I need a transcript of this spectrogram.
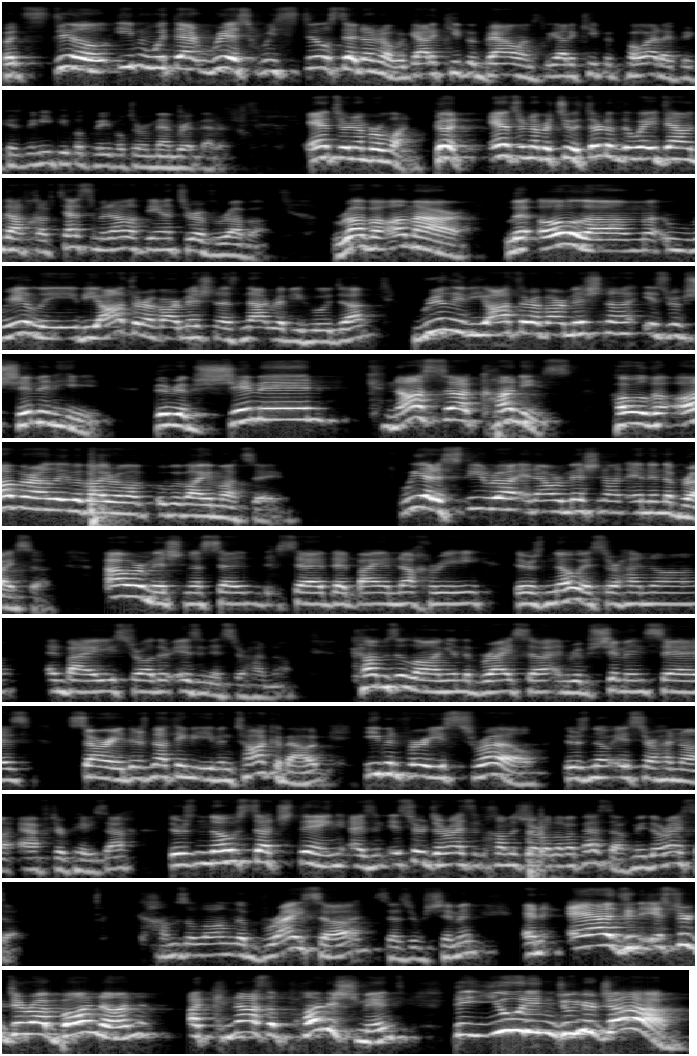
But still, even with that risk, we still said, no, no, we got to keep it balanced. We got to keep it poetic because we need people to be able to remember it better. Answer number one. Good. Answer number two. A third of the way down, Daf Chav Tes Amud Aleph, the answer of Rava. Rava Omar, Le'olam, really, the author of our Mishnah is not Rabbi Yehuda. Really, the author of our Mishnah is Reb Shimon he. The Reb Shimon Knasa Kanis. We had a stira in our Mishnah and in the Brisa. Our Mishnah said, said that by a Nachri, there's no Isser Hana, and by a Yisrael, there is an Isser Hana. Comes along in the Brisa, and Rib Shimon says, Sorry, there's nothing to even talk about. Even for Yisrael, there's no Isser Hana after Pesach. There's no such thing as an Isser Daraisa of Chamas Lava Pesach, Midoraisa. Comes along the Brisa, says Rib Shimon, and adds an Isser Derabanan, a knas, a punishment that you didn't do your job.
